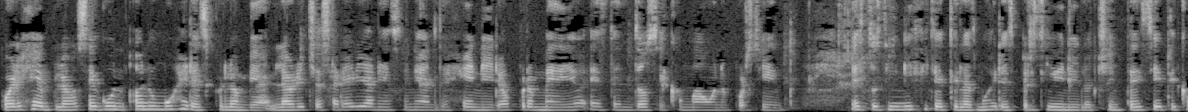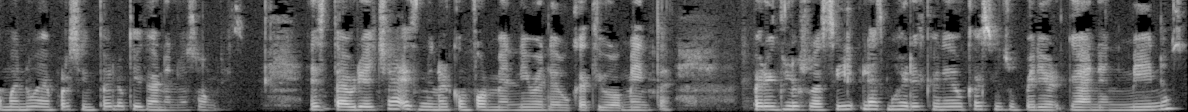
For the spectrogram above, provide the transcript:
Por ejemplo, según ONU Mujeres Colombia, la brecha salarial nacional de género promedio es del 12,1%. Esto significa que las mujeres perciben el 87,9% de lo que ganan los hombres. Esta brecha es menor conforme el nivel educativo aumenta, pero incluso así, las mujeres con educación superior ganan menos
